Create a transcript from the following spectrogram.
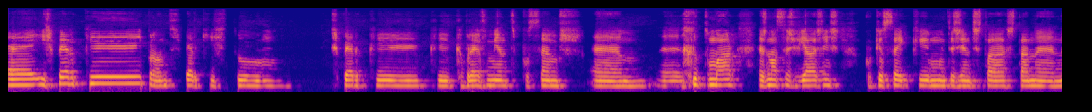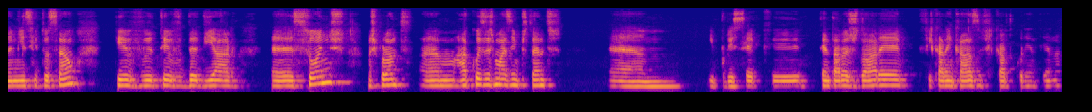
Uh, e espero que, pronto, espero que isto, espero que, que, que brevemente possamos um, uh, retomar as nossas viagens, porque eu sei que muita gente está, está na, na minha situação, teve, teve de adiar uh, sonhos, mas pronto, um, há coisas mais importantes e por isso é que tentar ajudar é ficar em casa, ficar de quarentena.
